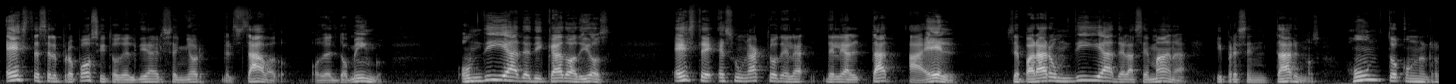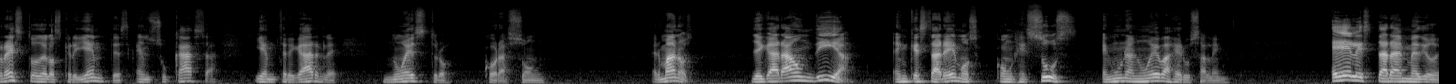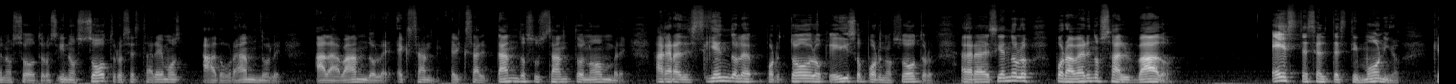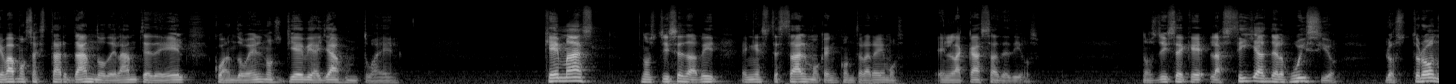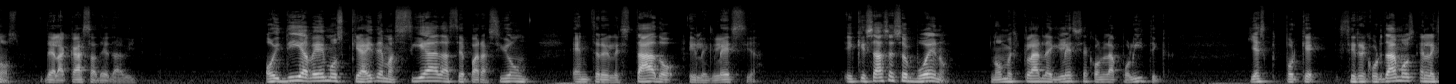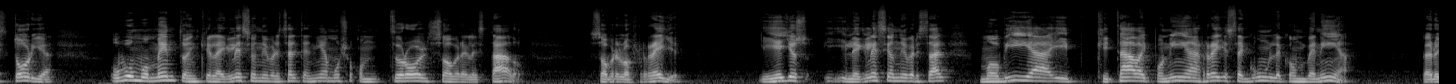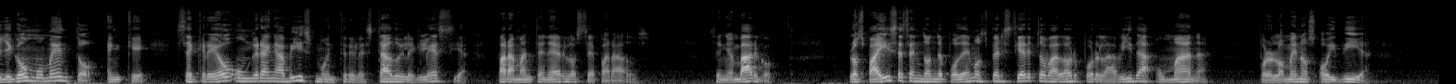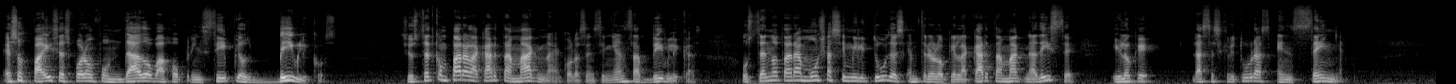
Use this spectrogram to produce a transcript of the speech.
Este es el propósito del día del Señor, del sábado o del domingo un día dedicado a Dios. Este es un acto de, lealtad a Él. Separar un día de la semana y presentarnos junto con el resto de los creyentes en su casa y entregarle nuestro corazón. Hermanos, llegará un día en que estaremos con Jesús en una nueva Jerusalén. Él estará en medio de nosotros y nosotros estaremos adorándole, alabándole, exaltando su santo nombre, agradeciéndole por todo lo que hizo por nosotros, agradeciéndolo por habernos salvado. Este es el testimonio que vamos a estar dando delante de Él cuando Él nos lleve allá junto a Él. ¿Qué más nos dice David en este salmo que encontraremos en la casa de Dios? Nos dice que las sillas del juicio, los tronos de la casa de David. Hoy día vemos que hay demasiada separación entre el Estado y la iglesia. Y quizás eso es bueno, no mezclar la iglesia con la política. Y es porque si recordamos en la historia, hubo un momento en que la Iglesia Universal tenía mucho control sobre el Estado, sobre los reyes. Y ellos y la Iglesia Universal movía y quitaba y ponía reyes según le convenía. Pero llegó un momento en que se creó un gran abismo entre el Estado y la Iglesia para mantenerlos separados. Sin embargo, los países en donde podemos ver cierto valor por la vida humana, por lo menos hoy día, esos países fueron fundados bajo principios bíblicos. Si usted compara la Carta Magna con las enseñanzas bíblicas, usted notará muchas similitudes entre lo que la Carta Magna dice y lo que las escrituras enseñan.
